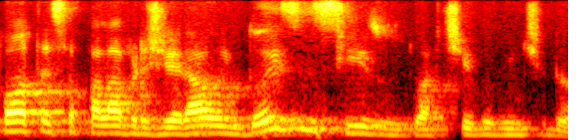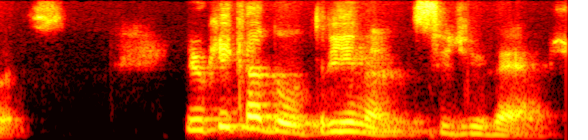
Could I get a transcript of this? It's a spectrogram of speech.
falta essa palavra geral em dois incisos do artigo 22. E o que, que a doutrina se diverge?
